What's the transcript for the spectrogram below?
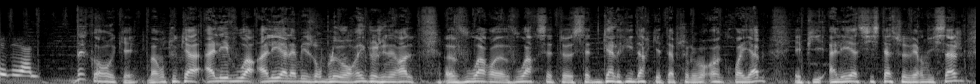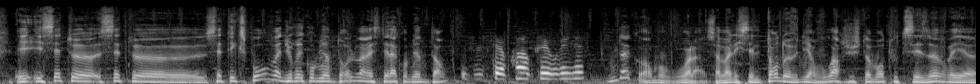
et les Halles. D'accord, ok. Bah, en tout cas, allez voir, allez à la Maison Bleue en règle générale, euh, voir euh, voir cette cette galerie d'art qui est absolument incroyable, et puis allez assister à ce vernissage. Et, et cette euh, cette euh, cette expo va durer combien de temps? Elle va rester là combien de temps? Jusqu'à fin février. D'accord, bon voilà, ça va laisser le temps de venir voir justement toutes ces œuvres et, euh,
